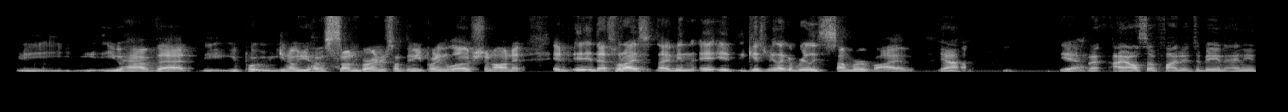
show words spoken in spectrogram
you, you have that you put you know you have a sunburn or something you're putting lotion on it it, it that's what i i mean it, it gives me like a really summer vibe Yeah, yeah but I also find it to be an any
